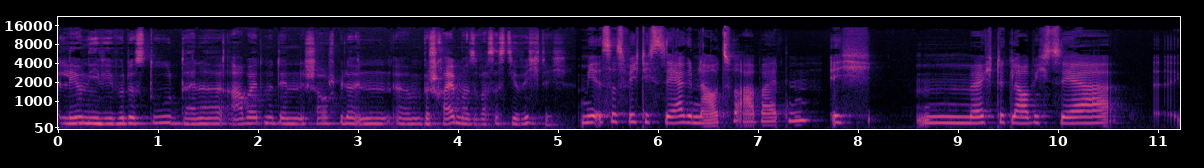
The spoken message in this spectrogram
Leonie, wie würdest du deine Arbeit mit den SchauspielerInnen ähm, beschreiben? Also was ist dir wichtig? Mir ist es wichtig, sehr genau zu arbeiten. Ich möchte, glaube ich, sehr äh,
